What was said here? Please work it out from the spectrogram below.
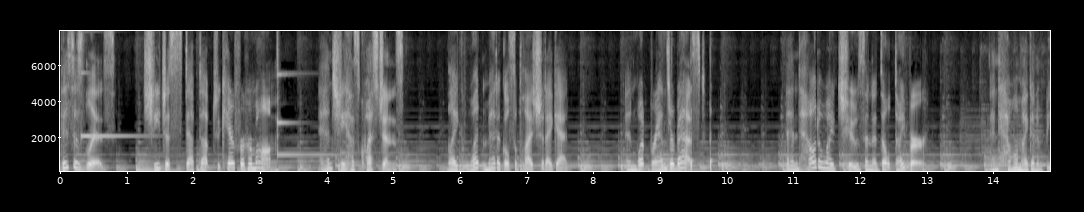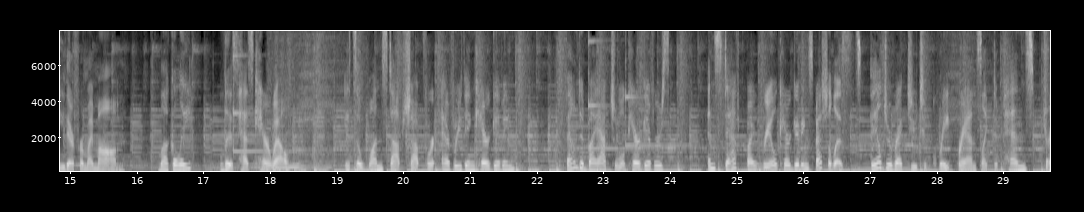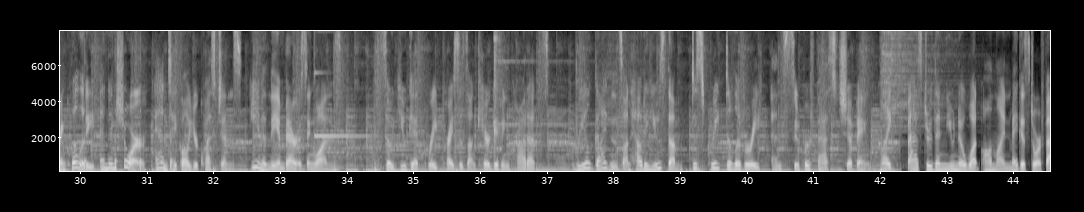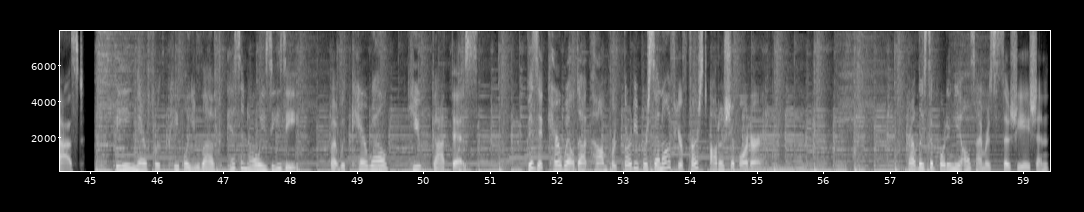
This is Liz. She just stepped up to care for her mom. And she has questions like what medical supplies should I get? And what brands are best? And how do I choose an adult diaper? And how am I going to be there for my mom? Luckily, Liz has Carewell. It's a one stop shop for everything caregiving, founded by actual caregivers and staffed by real caregiving specialists. They'll direct you to great brands like Depends, Tranquility, and Ensure, and take all your questions, even the embarrassing ones. So you get great prices on caregiving products, real guidance on how to use them, discreet delivery, and super fast shipping, like faster than you know what online megastore fast. Being there for the people you love isn't always easy, but with Carewell, you've got this. Visit carewell.com for 30% off your first auto ship order. Proudly supporting the Alzheimer's Association.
